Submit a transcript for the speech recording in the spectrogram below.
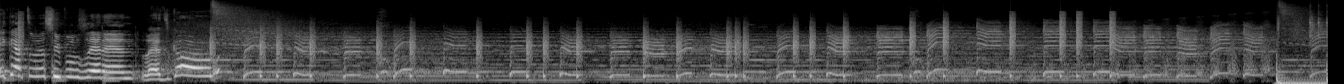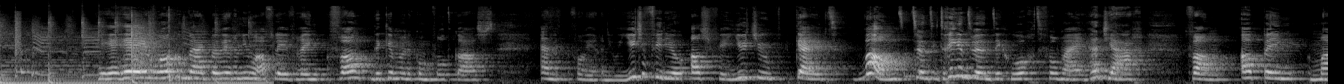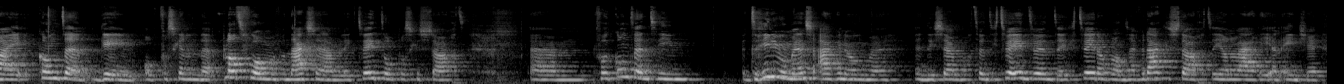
Ik heb er weer super zin in. Let's go! Hey, hey, welkom back bij weer een nieuwe aflevering van de Kim en podcast. En voor weer een nieuwe YouTube video als je via YouTube kijkt. Want 2023 wordt voor mij het jaar van Upping My Content Game op verschillende platformen. Vandaag zijn namelijk twee toppers gestart. Ehm, voor het content team drie nieuwe mensen aangenomen in december 2022. Twee daarvan zijn vandaag gestart in januari en eentje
